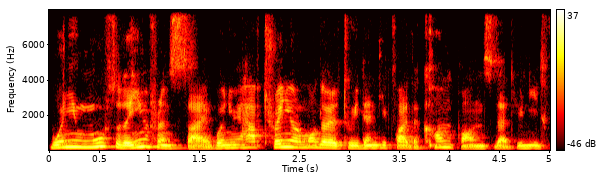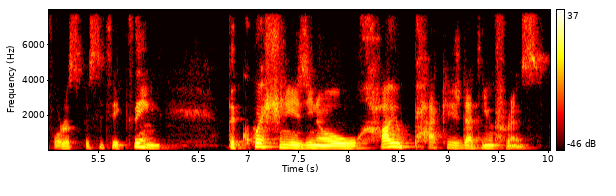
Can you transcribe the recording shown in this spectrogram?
when you move to the inference side, when you have trained your model to identify the compounds that you need for a specific thing, the question is, you know, how you package that inference,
